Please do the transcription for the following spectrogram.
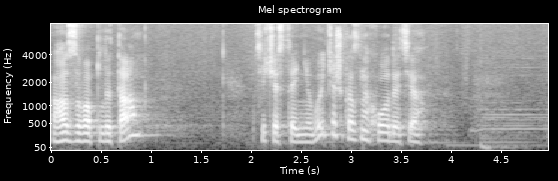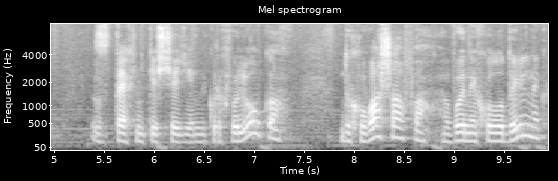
Газова плита. В цій частині витяжка знаходиться. З техніки ще є мікрохвильовка, духова шафа, винний холодильник.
